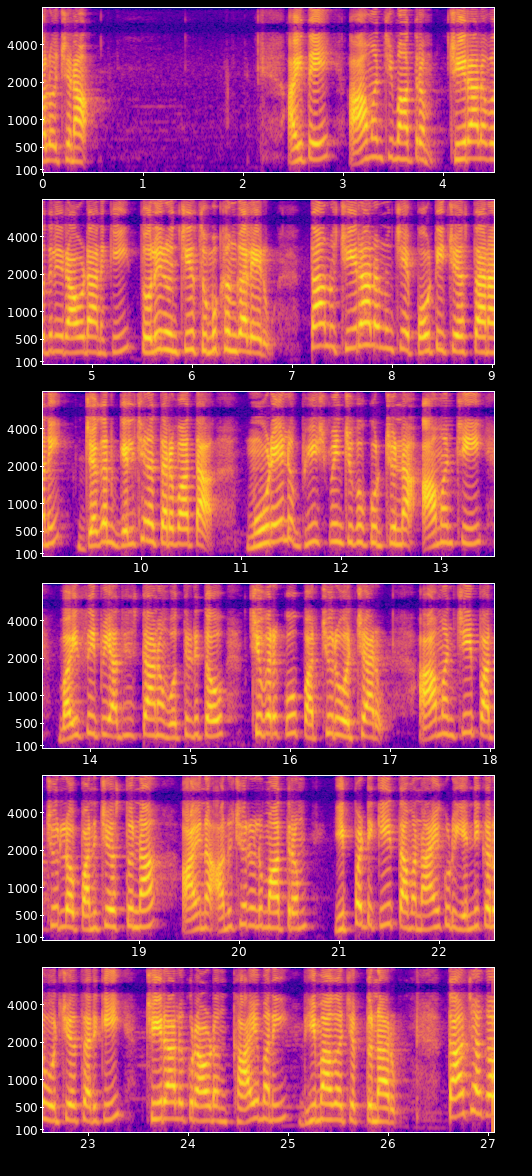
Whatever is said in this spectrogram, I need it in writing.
ఆలోచన. అయితే ఆ మంచి మాత్రం చీరాల వదిలి రావడానికి తొలి నుంచి సుముఖంగా లేరు. తాను చీరాల నుంచే పోటీ చేస్తానని జగన్ గెలిచిన తర్వాత మూడేళ్ళు భీష్మించుకు కూర్చున్న ఆమంచి వైసీపీ అధిష్టానం ఒత్తిడితో చివరకు పర్చూరు వచ్చారు. ఆమంచి పర్చూరులో పనిచేస్తున్న ఆయన అనుచరులు మాత్రం ఇప్పటికీ తమ నాయకుడు ఎన్నికలు వచ్చేసరికి చీరాలకు రావడం ఖాయమని ధీమాగా చెప్తున్నారు. తాజాగా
